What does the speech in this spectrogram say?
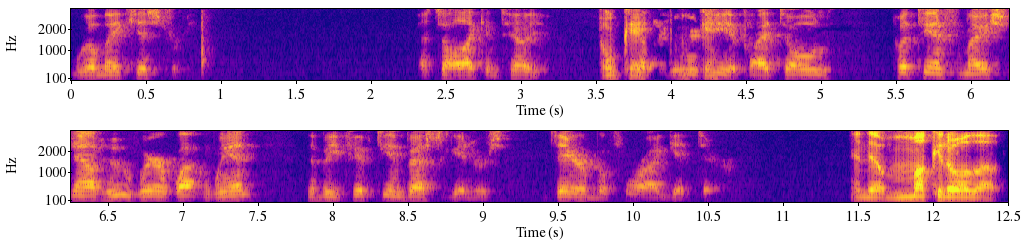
we'll make history. That's all I can tell you. Okay. But I guarantee okay. if I told, put the information out, who, where, what, and when, there'll be 50 investigators there before I get there. And they'll muck it all up.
